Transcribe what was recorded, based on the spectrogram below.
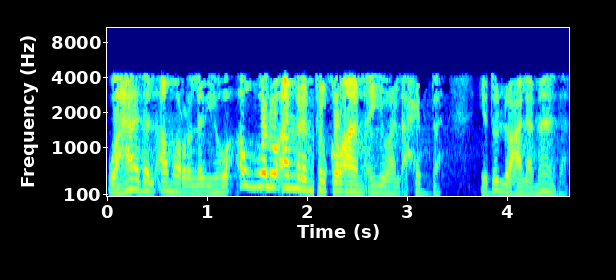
وهذا الأمر الذي هو أول أمر في القرآن أيها الأحبة يدل على ماذا؟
